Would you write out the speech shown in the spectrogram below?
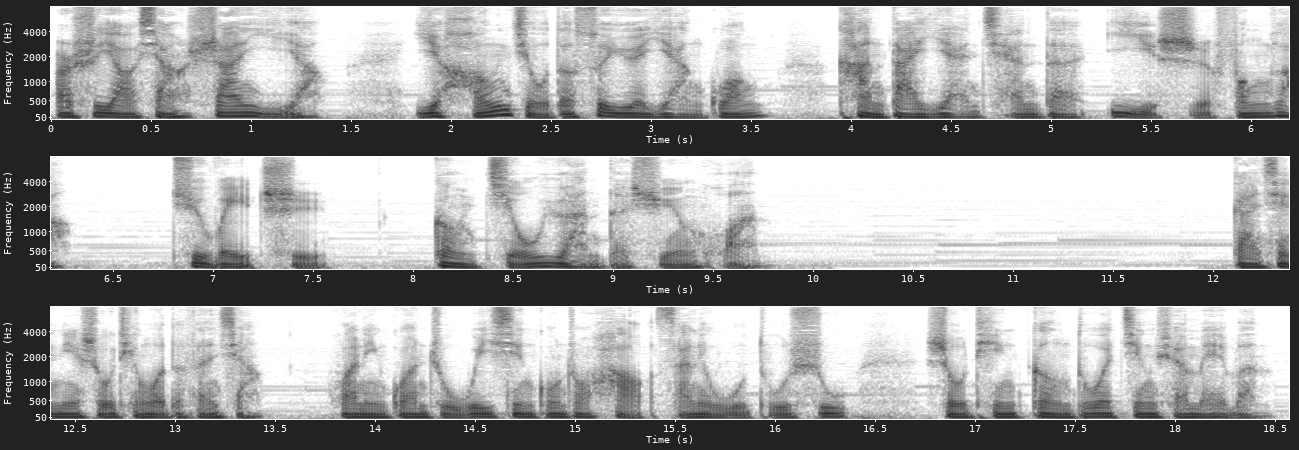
而是要像山一样以恒久的岁月眼光看待眼前的意识风浪去维持更久远的循环。感谢您收听我的分享欢迎关注微信公众号三六五读书收听更多精选美文。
